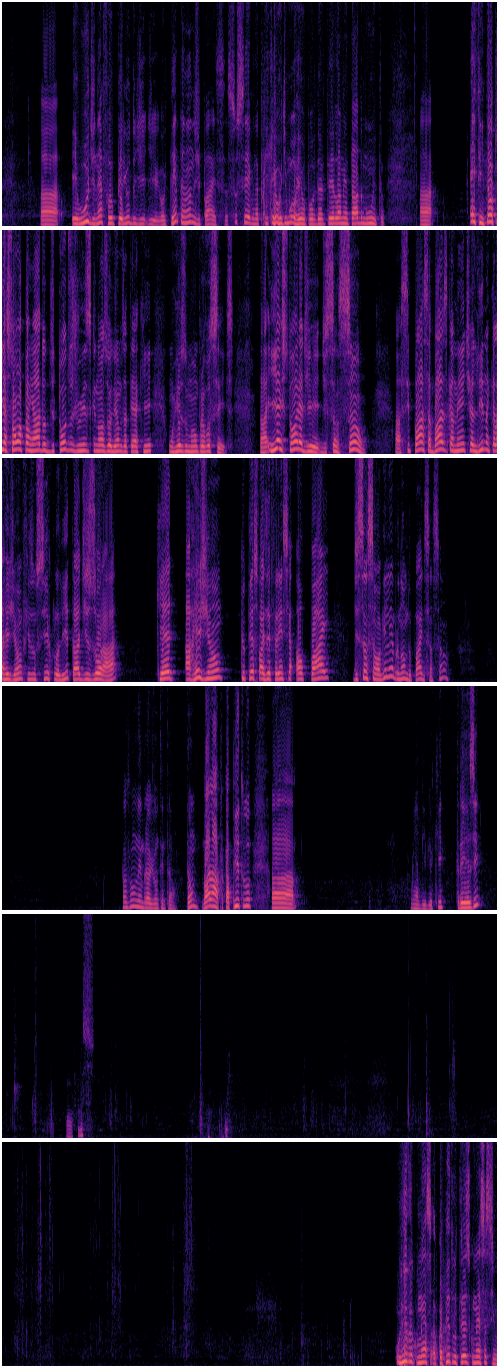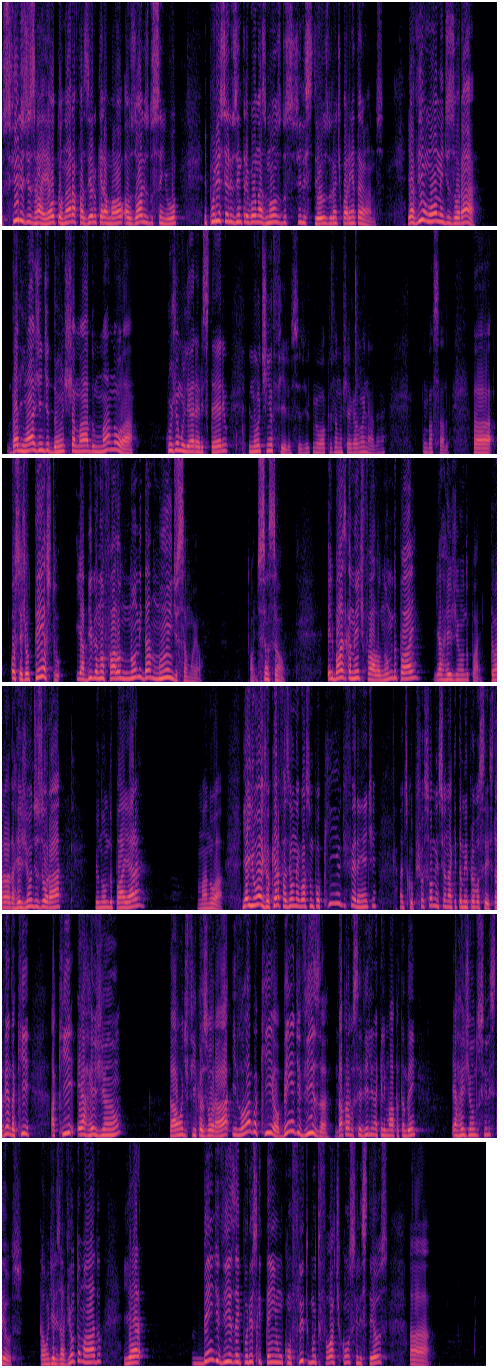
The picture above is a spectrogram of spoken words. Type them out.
Uh, Eude, né, foi o período de, de 80 anos de paz, sossego, né, porque Eude morreu, o povo deve ter lamentado muito. Ah, enfim, então aqui é só um apanhado de todos os juízes que nós olhamos até aqui, um resumão para vocês. Tá? E a história de, de Sansão ah, se passa basicamente ali naquela região, fiz um círculo ali, tá, de Zorá, que é a região que o texto faz referência ao pai de Sansão. Alguém lembra o nome do pai de Sansão? Nós vamos lembrar junto então. Então, vai lá para o capítulo. Uh, minha Bíblia aqui. 13. Óculos. O livro começa, o capítulo 13 começa assim: Os filhos de Israel tornaram a fazer o que era mal aos olhos do Senhor, e por isso ele os entregou nas mãos dos filisteus durante 40 anos. E havia um homem de Zorá, da linhagem de Dan, chamado Manoá, cuja mulher era estéril e não tinha filhos. Vocês viram que meu óculos já não enxergava mais nada, né? embaçado. Uh, ou seja, o texto e a Bíblia não fala o nome da mãe de Samuel, de Sansão. Ele basicamente fala o nome do pai e a região do pai. Então ela era da região de Zorá e o nome do pai era Manoá. E aí hoje eu quero fazer um negócio um pouquinho diferente. Ah, desculpa, deixa eu só mencionar aqui também para vocês. Está vendo aqui? Aqui é a região tá, onde fica Zorá. E logo aqui, ó, bem a divisa, dá para você ver ali naquele mapa também, é a região dos filisteus. Tá, onde eles haviam tomado. E era bem divisa, e por isso que tem um conflito muito forte com os filisteus. Ah,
